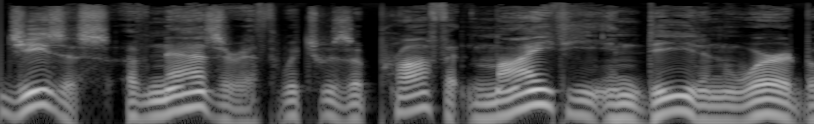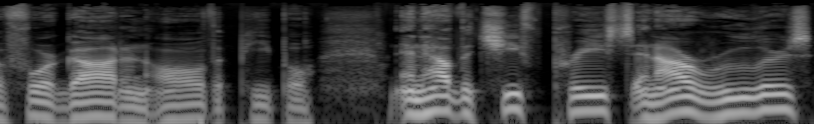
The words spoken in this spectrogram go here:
Jesus of Nazareth, which was a prophet, mighty in deed and word before God and all the people, and how the chief priests and our rulers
